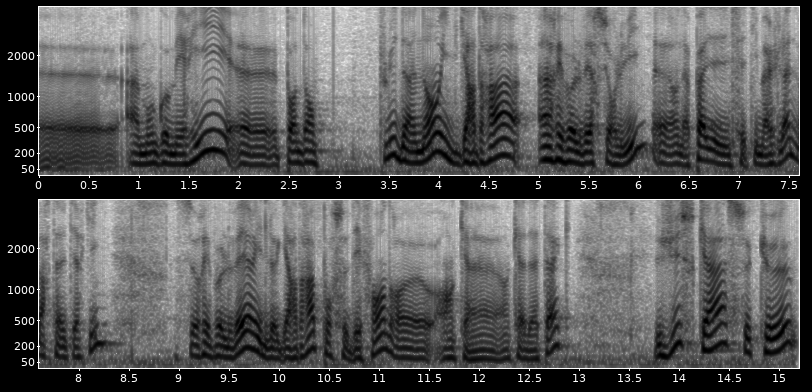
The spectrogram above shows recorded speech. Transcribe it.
euh, à Montgomery, euh, pendant plus d'un an, il gardera un revolver sur lui. on n'a pas cette image-là de Martin Luther King. Ce revolver, il le gardera pour se défendre en cas, d'attaque, jusqu'à ce que,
